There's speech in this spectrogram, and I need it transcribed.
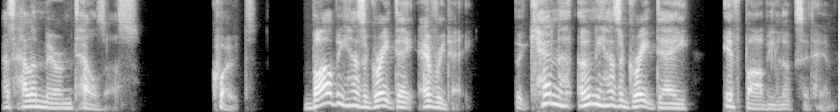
As Helen Mirren tells us, quote, Barbie has a great day every day, but Ken only has a great day if Barbie looks at him.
